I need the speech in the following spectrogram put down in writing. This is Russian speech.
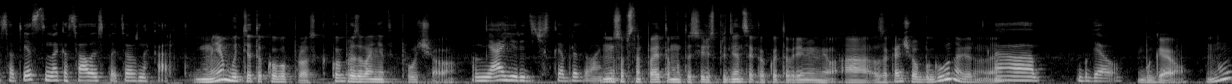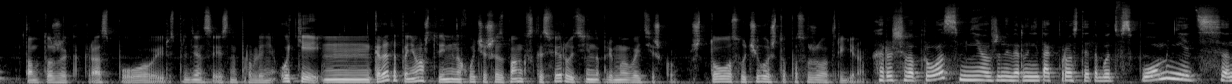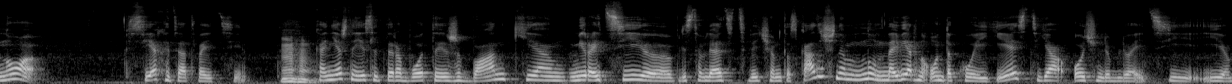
соответственно, касалось платежных карт. У меня будет такой вопрос. Какое образование ты получала? У меня юридическое образование. Ну, собственно, поэтому ты с юриспруденцией какое-то время имел. А заканчивал БГУ, наверное, да? А, БГУ. БГУ. Ну, там тоже как раз по юриспруденции есть направление. Окей. Когда ты поняла, что именно хочешь из банковской сферы уйти напрямую в айтишку? Что случилось, что послужило триггером? Хороший вопрос. Мне уже, наверное, не так просто это будет вспомнить, но все хотят войти. Угу. Конечно, если ты работаешь в банке, мир IT э, представляется тебе чем-то сказочным. Ну, наверное, он такой и есть. Я очень люблю IT. И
